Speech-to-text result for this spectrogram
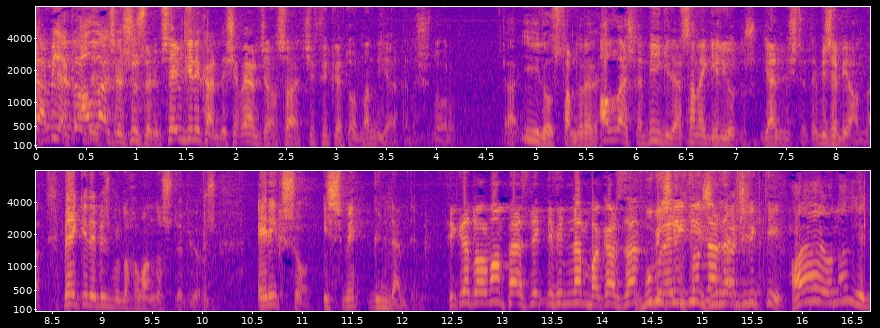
Ya bir dakika Allah aşkına şunu söyleyeyim. Sevgili kardeşim Ercan Saatçi, Fikret Orman iyi arkadaşı doğru mu? Ya iyi dostumdur evet. Allah aşkına bilgiler sana geliyordur. Gelmiştir de bize bir anlat. Belki de biz burada havanda su döküyoruz. Erikson ismi gündemde mi? Fikret Orman perspektifinden bakarsan Bu bir şey değil, nereden jurnalcilik çıktı? değil. Hayır hayır onlar değil.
